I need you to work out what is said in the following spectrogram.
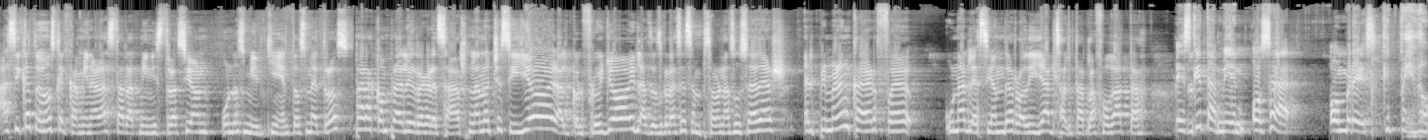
Así que tuvimos que caminar hasta la administración, unos 1500 metros, para comprarla y regresar. La noche siguió, el alcohol fluyó y las desgracias empezaron a suceder. El primero en caer fue una lesión de rodilla al saltar la fogata. es que también, o sea, hombres, ¿qué pedo?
